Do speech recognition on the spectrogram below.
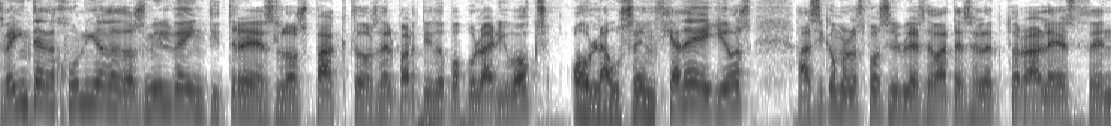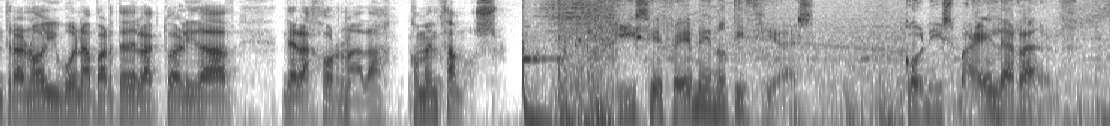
20 de junio de 2023, los pactos del Partido Popular y Vox, o la ausencia de ellos, así como los posibles debates electorales, centran hoy buena parte de la actualidad de la jornada. Comenzamos. ISFM Noticias, con Ismael Arranz.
